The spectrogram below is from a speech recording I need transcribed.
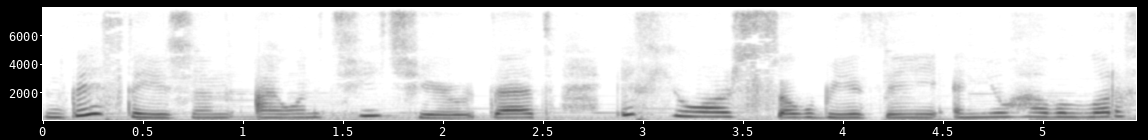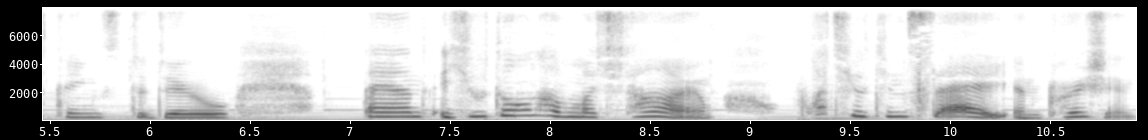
In this station, I want to teach you that if you are so busy and you have a lot of things to do and you don't have much time, what you can say in Persian.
